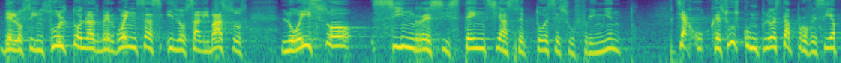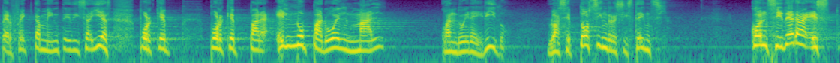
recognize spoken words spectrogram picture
de los insultos, las vergüenzas y los salivazos. Lo hizo sin resistencia aceptó ese sufrimiento. O sea, Jesús cumplió esta profecía perfectamente de Isaías, porque, porque para él no paró el mal cuando era herido, lo aceptó sin resistencia. Considera esto.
